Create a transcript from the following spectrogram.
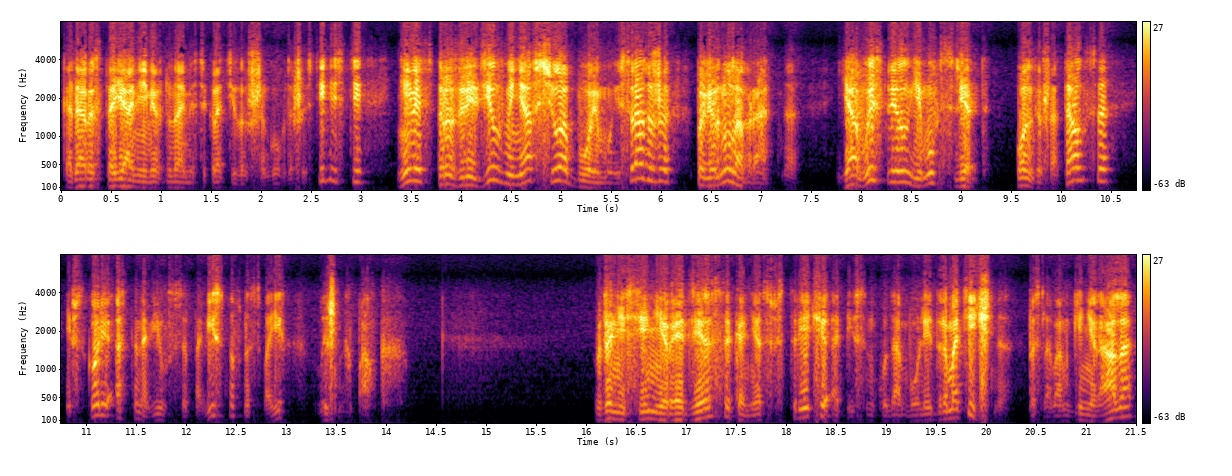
Когда расстояние между нами сократилось шагов до 60, немец разрядил в меня всю обойму и сразу же повернул обратно. Я выстрелил ему вслед. Он зашатался и вскоре остановился, повиснув на своих лыжных палках. В донесении Редиаса конец встречи описан куда более драматично. По словам генерала,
